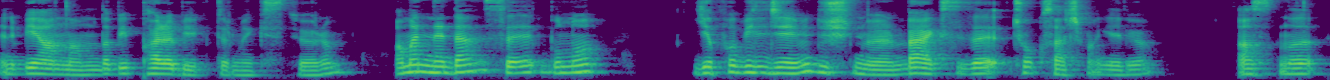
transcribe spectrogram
hani bir anlamda bir para biriktirmek istiyorum. Ama nedense bunu yapabileceğimi düşünmüyorum. Belki size çok saçma geliyor. Aslında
